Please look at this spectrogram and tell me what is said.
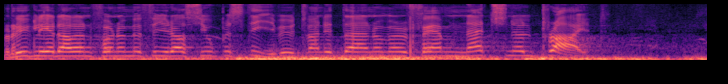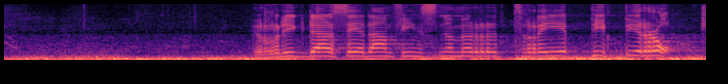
Ryggledaren för nummer 4 Super Steve. Utvändigt där, nummer 5 National Pride. Rygg där sedan finns nummer 3 Pippi Rock.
